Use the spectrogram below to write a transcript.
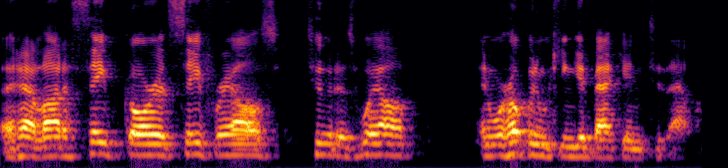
It had a lot of safeguards, safe rails to it as well. And we're hoping we can get back into that one.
